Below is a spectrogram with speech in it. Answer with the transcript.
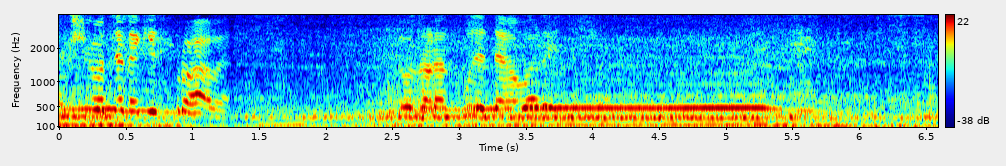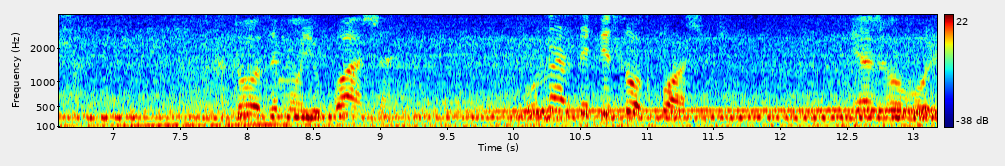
Так що це такі справи. То зараз будете говорити, що хто зимою паше. У нас де пісок пашуть. Я ж говорю,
